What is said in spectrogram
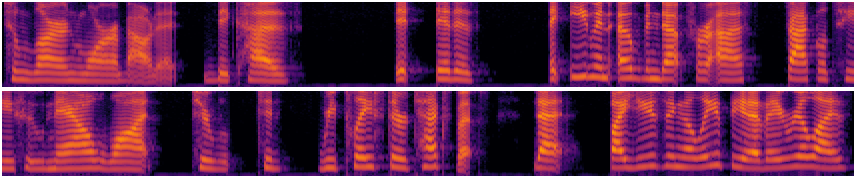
to learn more about it because it it is it even opened up for us faculty who now want to to replace their textbooks. That by using Alethea, they realize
